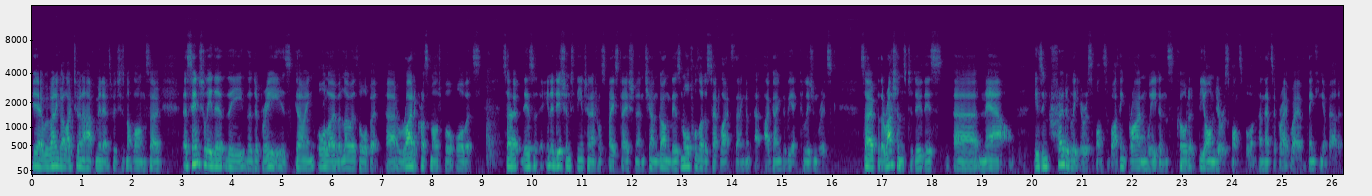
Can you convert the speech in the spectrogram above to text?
Yeah, we've only got like two and a half minutes, which is not long. So essentially the, the, the debris is going all over low Earth orbit, uh, right across multiple orbits. So there's, in addition to the International Space Station and Tiangong, there's an awful lot of satellites that are going to be at collision risk. So for the Russians to do this uh, now is incredibly irresponsible. I think Brian Weedon's called it beyond irresponsible, and that's a great way of thinking about it.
